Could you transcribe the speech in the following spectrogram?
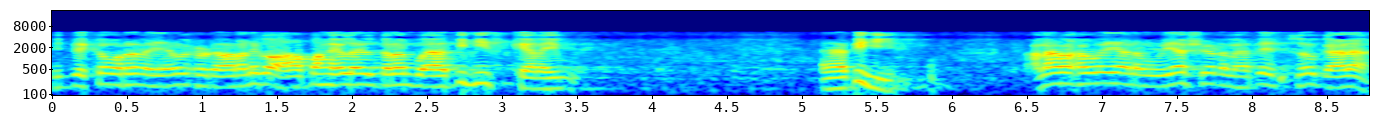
Mid bay ka warramayeen wuxuu hi anigoo aabbahay la ildaran bu aabbihiis keenay. Aabbihiis. Macnaha waxa weeyaan awowyaashii o dhami hadday soo gaadhaan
